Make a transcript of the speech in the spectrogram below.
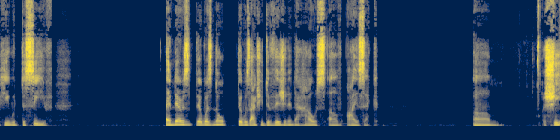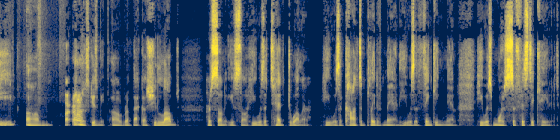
he would deceive. And there was there was no there was actually division in the house of Isaac. Um, she, um, excuse me, uh, Rebecca, she loved her son Esau. He was a tent dweller. He was a contemplative man. He was a thinking man. He was more sophisticated.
